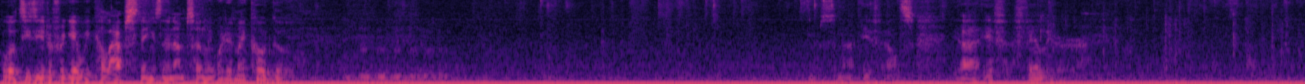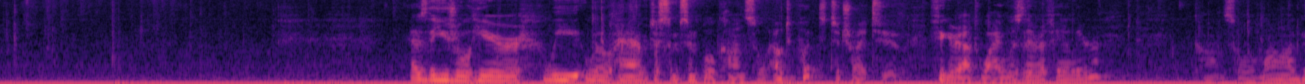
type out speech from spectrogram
Although it's easy to forget we collapse things, and then I'm suddenly, where did my code go? Oops, not if else, uh, if failure. As the usual here, we will have just some simple console output to try to figure out why was there a failure. Console log.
